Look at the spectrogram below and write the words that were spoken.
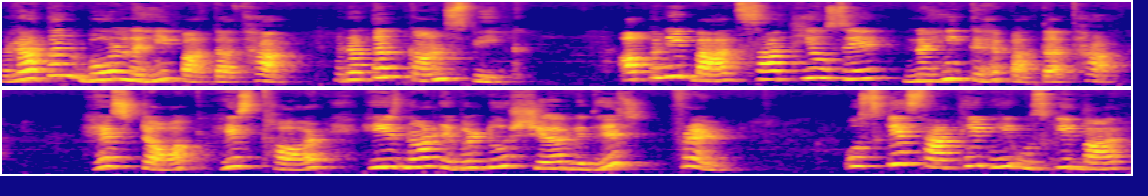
Ratan बोल नहीं पाता था। रतन कांड स्पीक अपनी बात साथियों से नहीं कह पाता था। His talk his thought he is not able to share with his friend उसके साथी भी उसकी बात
